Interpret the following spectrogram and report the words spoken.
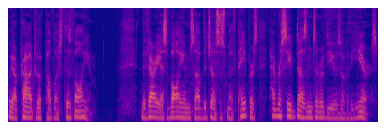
We are proud to have published this volume. The various volumes of the Joseph Smith papers have received dozens of reviews over the years.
